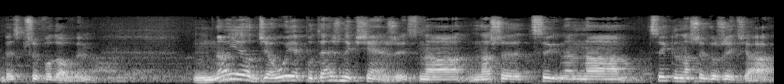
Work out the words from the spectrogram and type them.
bezprzewodowym. No i oddziałuje potężny księżyc na, nasze, na, na cykl naszego życia.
